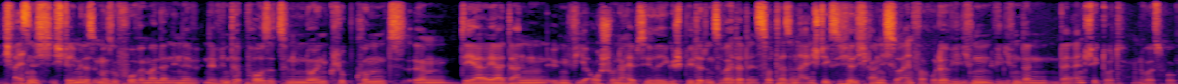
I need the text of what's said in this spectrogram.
ich weiß nicht, ich stelle mir das immer so vor, wenn man dann in der, in der Winterpause zu einem neuen Club kommt, ähm, der ja dann irgendwie auch schon eine Halbserie gespielt hat und so weiter, dann ist doch da so ein Einstieg sicherlich gar nicht so einfach, oder? Wie liefen, wie liefen dann dein Einstieg dort in Wolfsburg?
